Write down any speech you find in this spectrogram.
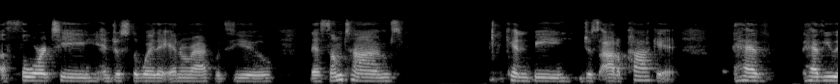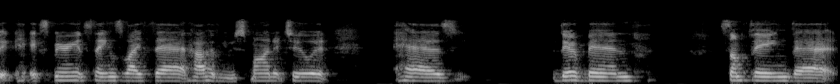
authority and just the way they interact with you that sometimes can be just out of pocket. Have have you experienced things like that? How have you responded to it? Has there been something that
